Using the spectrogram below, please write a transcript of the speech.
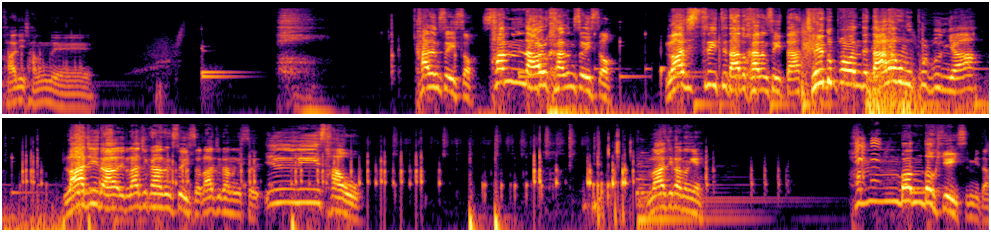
간이 작네. 하... 가능성 있어. 3 나올 가능성 있어. 라지 스트레이트 나도 가능성 있다. 쟤도 뽑았는데 나라고 못 뽑았냐? 라지 나, 라지 가능성 있어. 라지 가능성 있어. 1 2 4 5 라지 가능해. 한 번 더 기회 있습니다.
